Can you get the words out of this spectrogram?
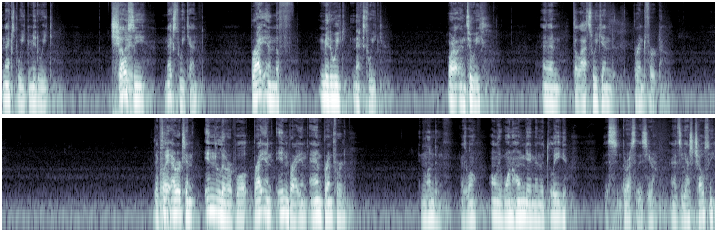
next week, midweek. Chelsea next weekend. Brighton the f- midweek next week, or in two weeks, and then the last weekend, Brentford. They play Everton in Liverpool, Brighton in Brighton, and Brentford in London as well. Only one home game in the league this the rest of this year, and it's against Chelsea.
